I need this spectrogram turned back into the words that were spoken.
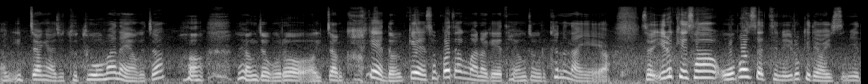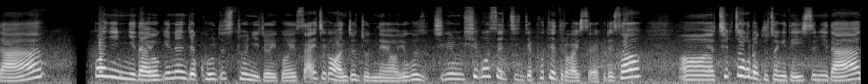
아, 입장이 아주 두툼하네요. 그죠? 대형적으로 어, 입장 크게 넓게 손바닥만하게 대형적으로 크는 아이예요. 그래서 이렇게 해서 5번 세트는 이렇게 되어 있습니다. 6번입니다. 여기는 이제 골드스톤이죠. 이거 사이즈가 완전 좋네요. 이거 지금 15cm 이제 포트에 들어가 있어요. 그래서 어 7쪽으로 구성이 되어 있습니다.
